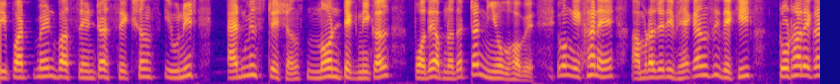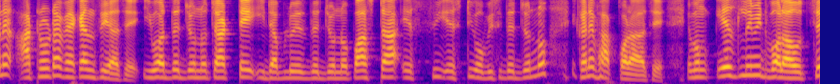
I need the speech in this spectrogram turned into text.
ডিপার্টমেন্ট বা centre sections unit administrations non technical পদে আপনাদেরটা নিয়োগ হবে। এবং এখানে আমরা যদি ভ্যাকান্সি দেখি টোটাল এখানে আঠেরোটা ভ্যাকান্সি আছে। ইউআরদের জন্য চারটে ইডাব্লিউএসদের জন্য পাঁচটা এসসি এসটি ওবিসিদের জন্য এখানে ভাগ করা আছে। এবং এজ লিমিট বলা হচ্ছে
